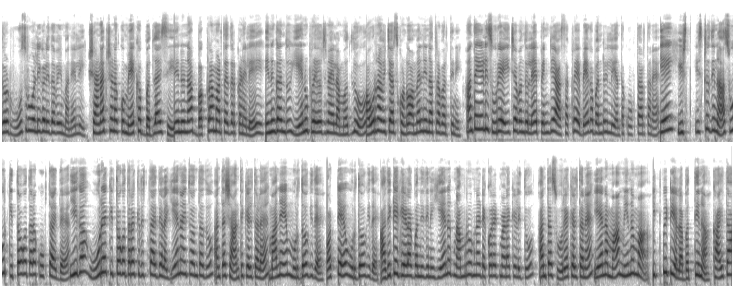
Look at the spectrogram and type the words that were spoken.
ದೊಡ್ಡ ಊಸರು ಒಳ್ಳಿಗಳಿದಾವೆ ಈ ಮನೇಲಿ. ಕ್ಷಣ ಕ್ಷಣಕ್ಕೂ ಮೇಕಪ್ ಬದಲಾಯಿಸಿ ನಿನ್ನ ಬಕ್ರ ಮಾಡ್ತಾ ಇದಾರೆ ಕಣೆಲೆ. ನಿನಗಂದು ಏನು ಪ್ರಯೋಜನ ಇಲ್ಲ. ಮೊದ್ಲು ಅವ್ರನ್ನ ವಿಚಾರಿಸ್ಕೊಂಡು ಆಮೇಲೆ ನಿನ್ನ ಹತ್ರ ಬರ್ತೀನಿ. ಅಂತ ಹೇಳಿ ಸೂರ್ಯ ಈಚೆ ಬಂದು, ಲೇ ಪೆಂಗ್ಯ, ಸಕ್ರೆ ಬೇಗ ಬನ್ರಿಲಿ ಅಂತ ಕೂಗ್ತಾ ಇರ್ತಾನೆ. ಏ ಇಷ್ಟ್, ಇಷ್ಟು ದಿನ ಸೂರ್ ಕಿತ್ತೋಗೋ ತರ ಕೂಗ್ತಾ ಇದ್ದೆ. ಈಗ ಊರೇ ಕಿತ್ತೋಗೋ ತರ ಕಿರಿಸ್ತಾ ಇದೆಯಲ್ಲ, ಏನಾಯ್ತು ಅಂತದು? ಅಂತ ಶಾಂತಿ ಕೇಳ್ತಾಳೆ. ಮನೆ ಮುರ್ದೋಗಿದೆ, ಹೊಟ್ಟೆ ಉರ್ದೋಗಿದೆ. ಅದಕ್ಕೆ ಕೇಳಕ್ ಬಂದಿದ್ದೀನಿ, ಏನಕ್ ನಮ್ ರೂಮ್ನ ಡೆಕೋರೇಟ್ ಮಾಡಕ್ ಹೇಳಿತು ಅಂತ ಸೂರ್ಯ ಕೇಳ್ತಾನೆ. ಏನಮ್ಮ, ಮೀನಮ್ಮ? ಇಟ್ಬಿಟ್ಟಿಯಲ್ಲ ಬತ್ತಿನ? ಕಾಯ್ತಾ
